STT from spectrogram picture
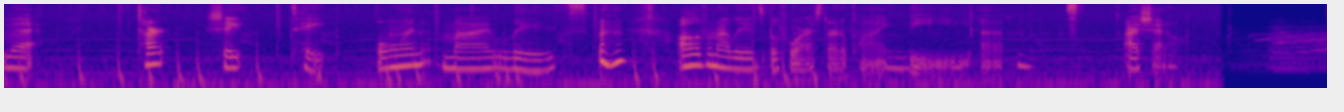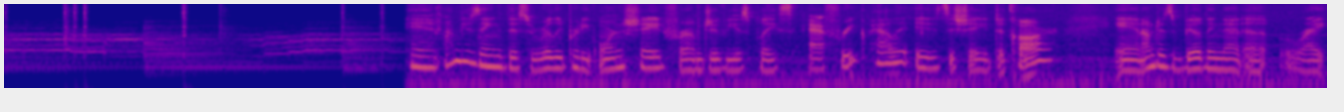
that Tarte shape tape on my lids all over my lids before I start applying the um, eyeshadow. And I'm using this really pretty orange shade from Juvia's Place Afrique palette. It is the shade Dakar. And I'm just building that up right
